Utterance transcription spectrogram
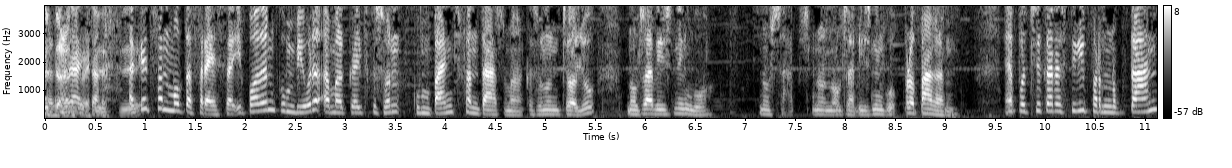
Exacte. Sí, sí. Aquests fan molta fressa i poden conviure amb aquells que són companys fantasma, que són un xollo, no els ha vist ningú. No saps, no, no els ha vist ningú, però paguen. Eh, pot ser que ara estigui pernoctant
